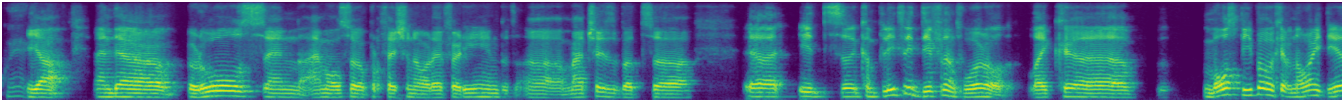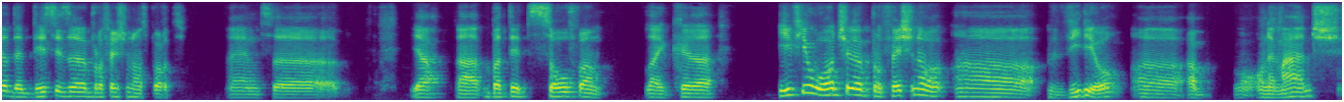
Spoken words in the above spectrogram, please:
Quick. yeah, and there are rules, and I'm also a professional referee in uh, matches, but uh, uh, it's a completely different world. Like uh, most people have no idea that this is a professional sport, and uh, yeah, uh, but it's so fun. Like if you watch a professional video on a match,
